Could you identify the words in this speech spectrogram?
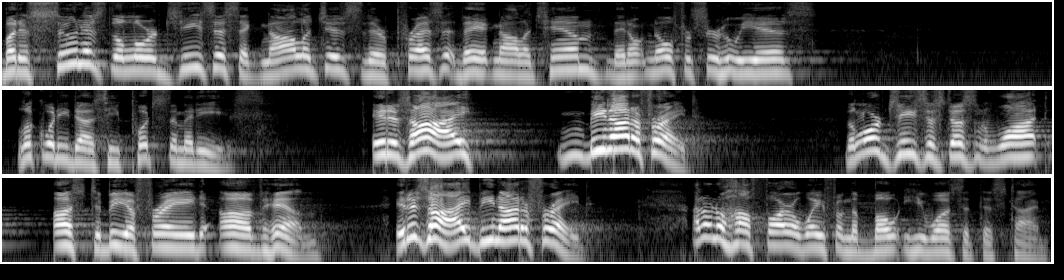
But as soon as the Lord Jesus acknowledges their presence, they acknowledge him. They don't know for sure who he is. Look what he does. He puts them at ease. It is I. Be not afraid. The Lord Jesus doesn't want us to be afraid of him. It is I, be not afraid. I don't know how far away from the boat he was at this time.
